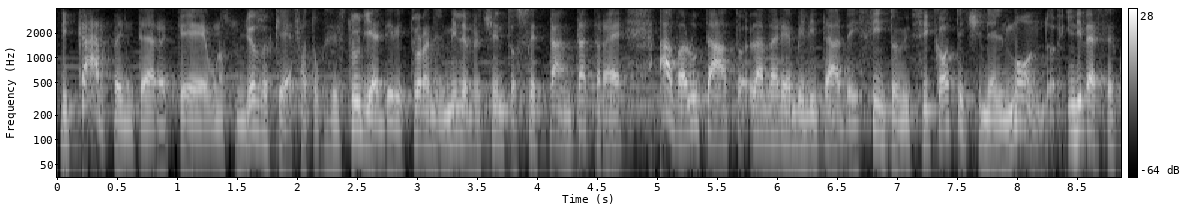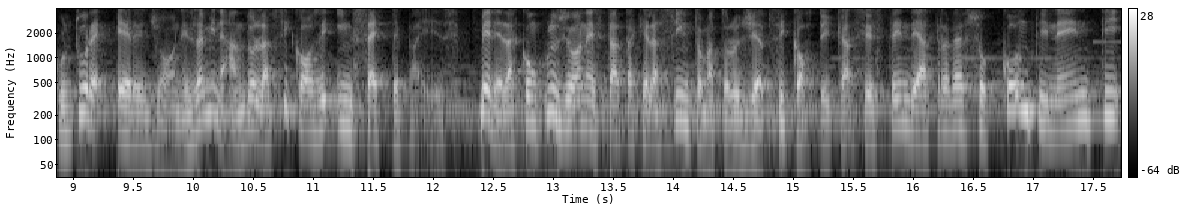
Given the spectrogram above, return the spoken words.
di Carpenter, che è uno studioso che ha fatto questi studi addirittura nel 1973, ha valutato la variabilità dei sintomi psicotici nel mondo, in diverse culture e regioni, esaminando la psicosi in sette paesi. Bene, la conclusione è stata che la sintomatologia psicotica si estende attraverso continenti,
